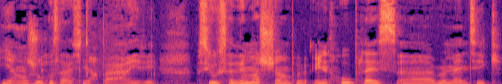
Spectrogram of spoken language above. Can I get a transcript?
il y a un jour où ça va finir par arriver. Parce que vous savez, moi, je suis un peu une hopeless uh, romantic.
